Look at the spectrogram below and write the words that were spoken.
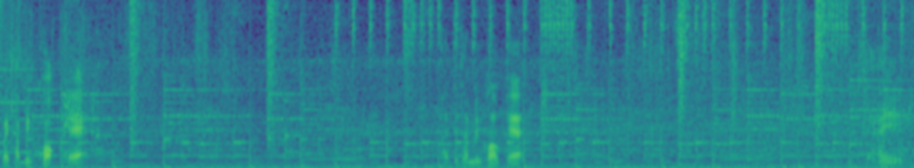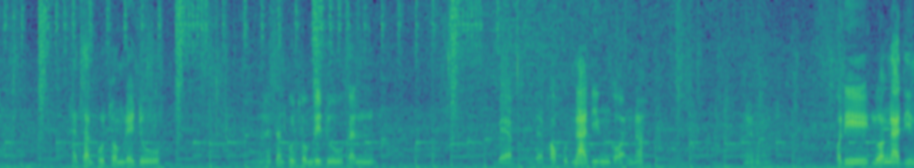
ไว้ทำเป็นคอกแพะ จะทำเป็นคอกแพะ จะให้ให้ท่านผู้ชมได้ดู ให้ท่านผู้ชมได้ดูกันแบบแบบเขาขุดหน้าดินก่อนเนาะพอดีล้วงหน้าดิน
